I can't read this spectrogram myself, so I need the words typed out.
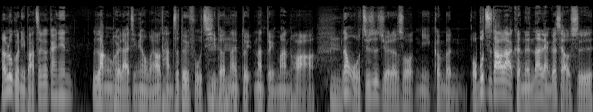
那如果你把这个概念浪回来，今天我们要谈这对夫妻的那堆、那堆漫画啊，嗯那我就是觉得说，你根本我不知道啦，可能那两个小时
